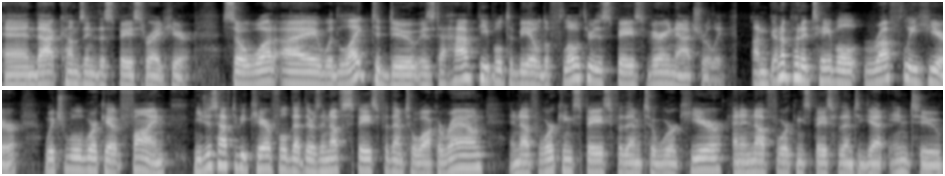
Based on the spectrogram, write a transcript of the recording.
and that comes into the space right here. So what I would like to do is to have people to be able to flow through the space very naturally. I'm gonna put a table roughly here, which will work out fine. You just have to be careful that there's enough space for them to walk around, enough working space for them to work here, and enough working space for them to get into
